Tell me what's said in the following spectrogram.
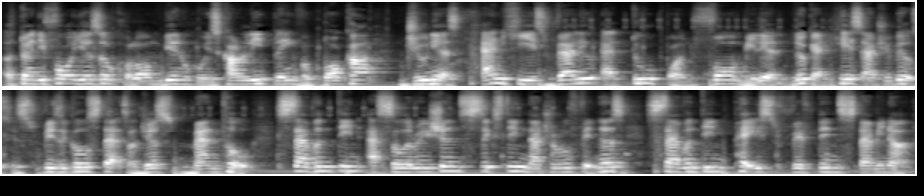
a 24 years old Colombian who is currently playing for Boca Juniors and he is valued at 2.4 million. Look at his attributes, his physical stats are just mental. 17 acceleration, 16 natural fitness, 17 pace, 15 stamina,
